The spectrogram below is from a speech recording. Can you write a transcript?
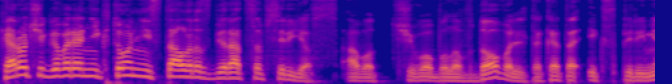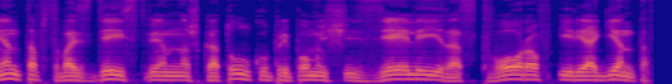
Короче говоря, никто не стал разбираться всерьез. А вот чего было вдоволь, так это экспериментов с воздействием на шкатулку при помощи зелий, растворов и реагентов.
